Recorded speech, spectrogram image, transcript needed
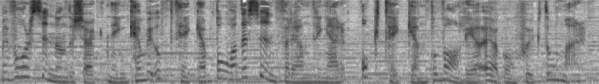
Med vår synundersökning kan vi upptäcka både synförändringar och tecken på vanliga ögonsjukdomar.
